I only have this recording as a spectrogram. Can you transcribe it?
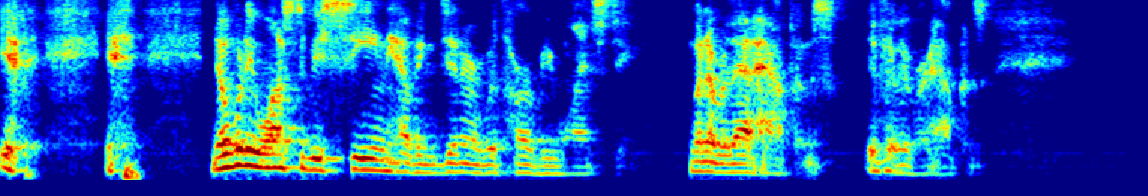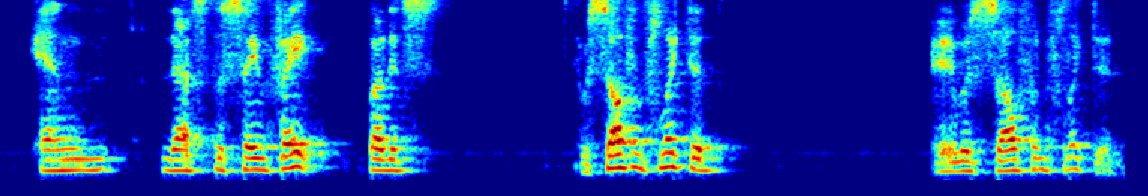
nobody wants to be seen having dinner with Harvey Weinstein whenever that happens, if it ever happens. And that's the same fate, but it's it was self-inflicted. It was self-inflicted.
